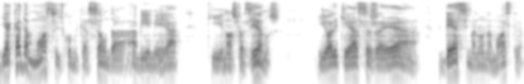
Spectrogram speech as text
E a cada mostra de comunicação da ABMA que nós fazemos, e olha que essa já é a 19 mostra,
